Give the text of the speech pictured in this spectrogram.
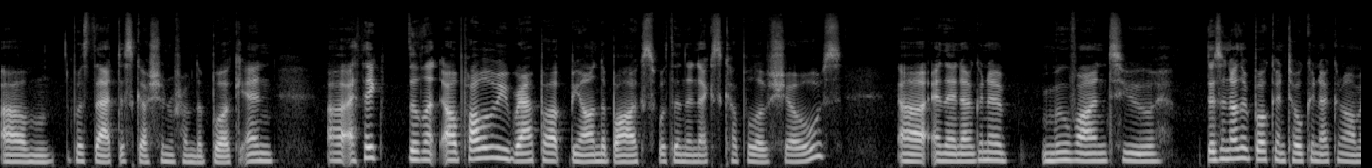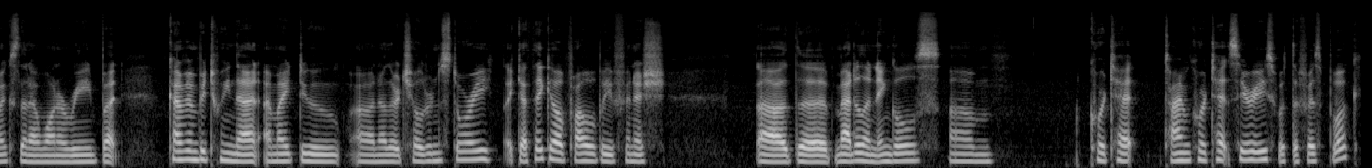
um, with that discussion from the book, and uh, I think the I'll probably wrap up Beyond the Box within the next couple of shows, uh, and then I'm gonna move on to. There's another book on token economics that I want to read, but kind of in between that, I might do uh, another children's story. Like I think I'll probably finish uh, the Madeleine L'Engle's um, quartet time quartet series with the fifth book.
